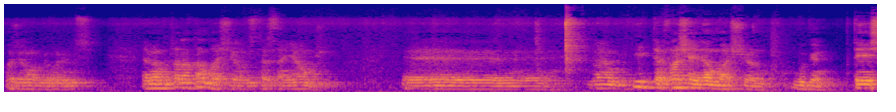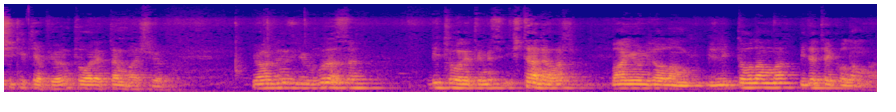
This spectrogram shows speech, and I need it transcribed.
Kocaman bir holümüz. Hemen bu taraftan başlayalım istersen Yağmur. E, ben ilk defa şeyden başlıyorum bugün. Değişiklik yapıyorum. Tuvaletten başlıyorum. Gördüğünüz gibi burası bir tuvaletimiz, iki tane var. Banyoyla olan, birlikte olan var, bir de tek olan var.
